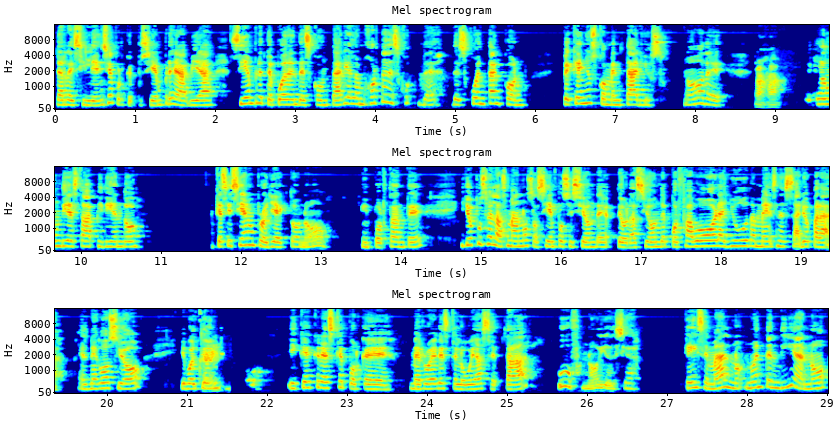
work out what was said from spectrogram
la resiliencia, porque pues siempre había, siempre te pueden descontar y a lo mejor te descuentan con pequeños comentarios, ¿no? De, un día estaba pidiendo que se hiciera un proyecto, ¿no? Importante. Y yo puse las manos así en posición de, oración, de por favor, ayúdame, es necesario para el negocio. Y volteó y me dijo, ¿y qué crees que porque me ruegues te lo voy a aceptar? Uf, ¿no? Y yo decía, ¿qué hice mal? No, no entendía, ¿no?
